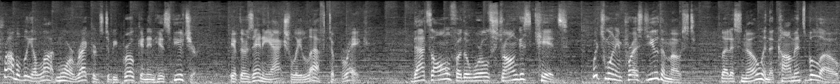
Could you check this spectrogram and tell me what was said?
probably a lot more records to be broken in his future, if there's any actually left to break. That's all for the world's strongest kids. Which one impressed you the most? Let us know in the comments below.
